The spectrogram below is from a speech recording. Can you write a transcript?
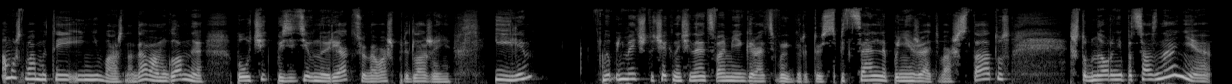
а может, вам это и не важно, да, вам главное получить позитивную реакцию на ваше предложение. Или вы понимаете, что человек начинает с вами играть в игры, то есть специально понижать ваш статус, чтобы на уровне подсознания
